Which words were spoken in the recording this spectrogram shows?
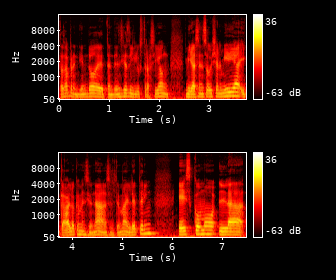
estás aprendiendo de tendencias de ilustración, miras en social media y cada lo que mencionabas, el tema del lettering, es como la,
